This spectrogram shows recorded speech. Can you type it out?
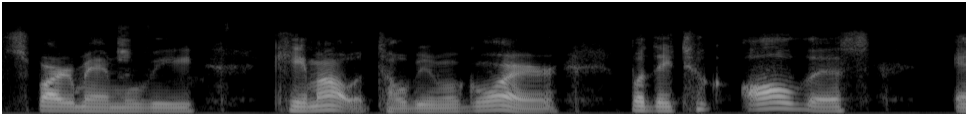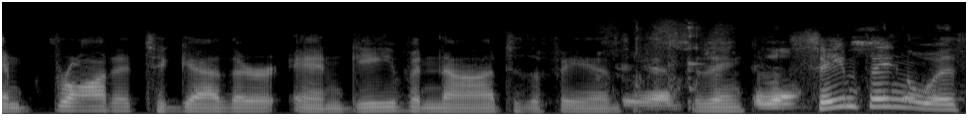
Spider-Man movie came out with Tobey Maguire. But they took all this and brought it together and gave a nod to the fans. Thing. Same thing with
